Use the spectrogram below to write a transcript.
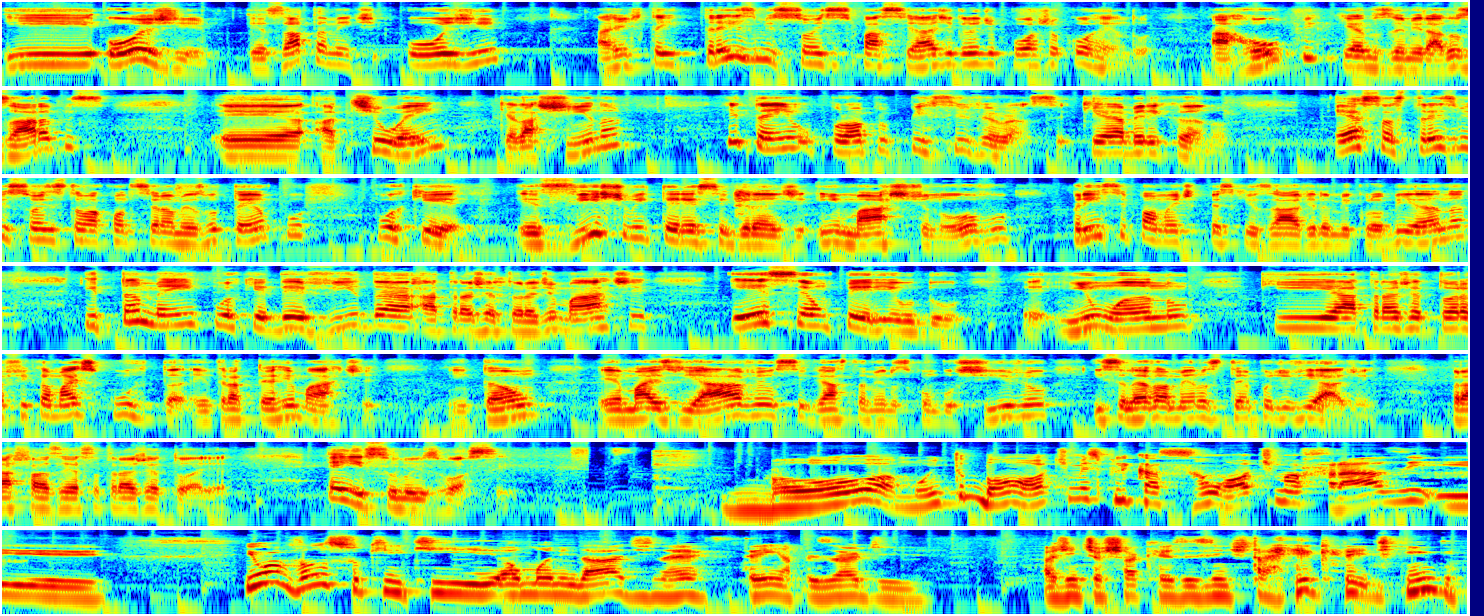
E hoje, exatamente hoje, a gente tem três missões espaciais de grande porte ocorrendo. A Hope, que é dos Emirados Árabes, é, a Tiwen, que é da China, e tem o próprio Perseverance, que é americano. Essas três missões estão acontecendo ao mesmo tempo porque existe um interesse grande em Marte novo, principalmente pesquisar a vida microbiana, e também porque, devido à trajetória de Marte, esse é um período é, em um ano que a trajetória fica mais curta entre a Terra e Marte. Então é mais viável, se gasta menos combustível e se leva menos tempo de viagem para fazer essa trajetória. É isso, Luiz Rossi. Boa, muito bom, ótima explicação, ótima frase e, e o avanço que, que a humanidade né, tem, apesar de a gente achar que às vezes a gente está regredindo,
